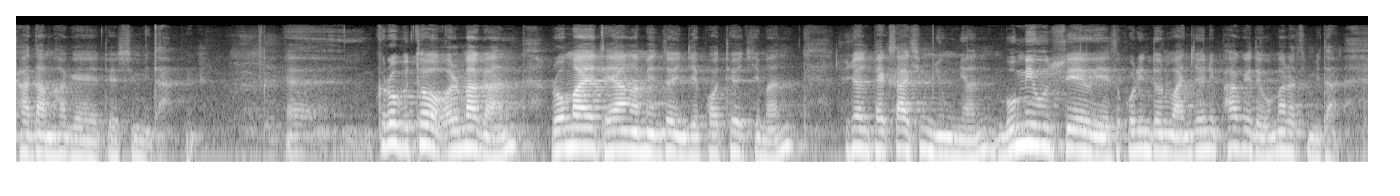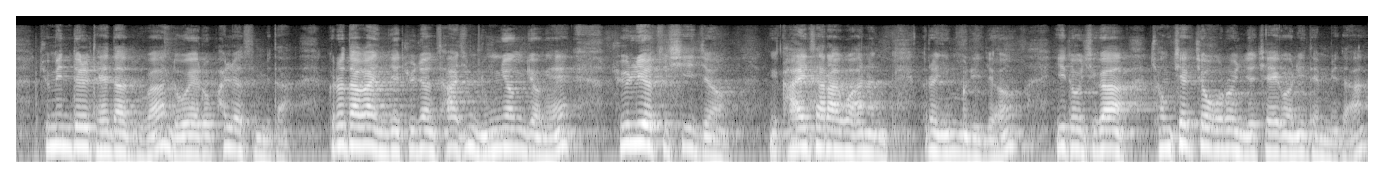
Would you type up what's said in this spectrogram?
가담하게 됐습니다. 그로부터 얼마간 로마에 대항하면서 이제 버텼지만 주전 146년 무미우스에 의해서 고린도는 완전히 파괴되고 말았습니다. 주민들 대다수가 노예로 팔렸습니다. 그러다가 이제 주전 46년경에 줄리어스 시저, 가이사라고 하는 그런 인물이죠. 이 도시가 정책적으로 이제 재건이 됩니다.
